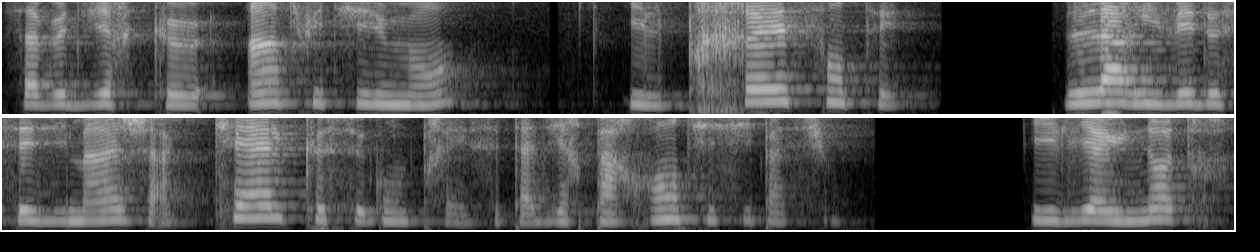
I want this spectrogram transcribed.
Ça veut dire que intuitivement, il pressentait l'arrivée de ces images à quelques secondes près, c'est-à-dire par anticipation. Il y a une autre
